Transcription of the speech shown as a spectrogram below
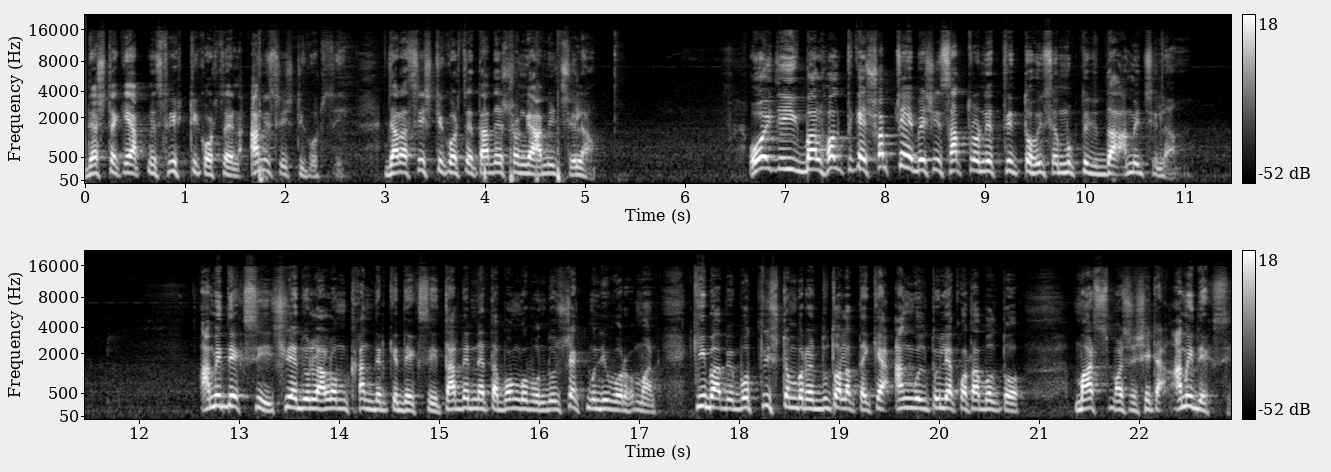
দেশটাকে আপনি সৃষ্টি করছেন, আমি সৃষ্টি করছি। যারা সৃষ্টি করছে, তাদের সঙ্গে আমি ছিলাম। ওই যে ইকবাল হল থেকে সবচেয়ে বেশি ছাত্র নেতৃত্ব হয়েছে মুক্তিযোদ্ধা, আমি ছিলাম। আমি দেখছি সিরাজুল আলম খানদেরকে দেখছি, তাদের নেতা বঙ্গবন্ধু শেখ মুজিবুর রহমান কীভাবে বত্রিশ নম্বরের দোতলা থেকে আঙ্গুল তুলে কথা বলতো মার্চ মাসে সেটা আমি দেখছি।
